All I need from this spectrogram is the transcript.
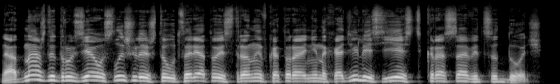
Однажды друзья услышали, что у царя той страны, в которой они находились, есть красавица-дочь.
